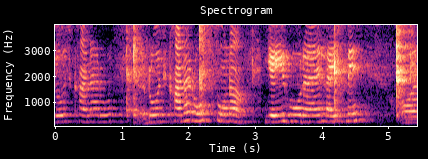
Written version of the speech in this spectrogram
रोज़ खाना, रोज़ रोज़ खाना, रोज़ सोना, यही हो रहा है लाइफ में। और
